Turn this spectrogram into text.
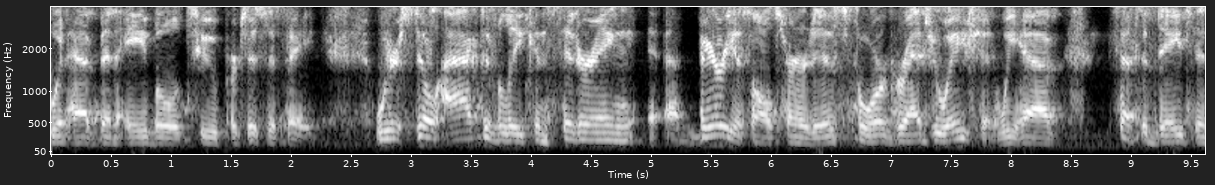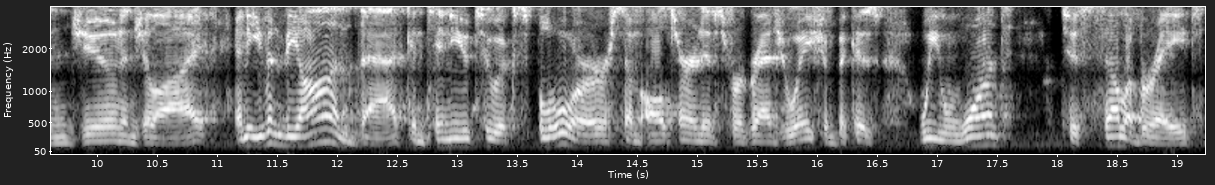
would have been able to participate. We're still actively considering uh, various alternatives for graduation. We have sets of dates in June and July, and even beyond that, continue to explore some alternatives for graduation because we want to celebrate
